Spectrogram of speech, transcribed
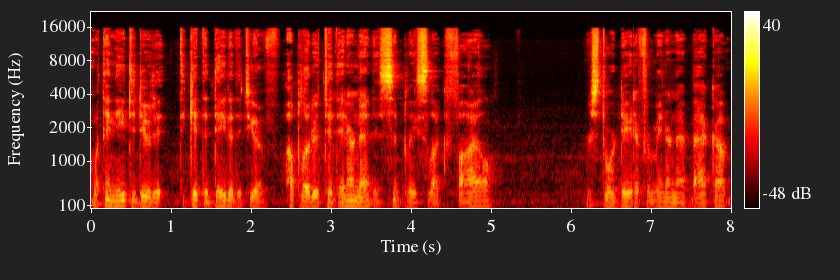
what they need to do to, to get the data that you have uploaded to the internet is simply select File, Restore Data from Internet Backup.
